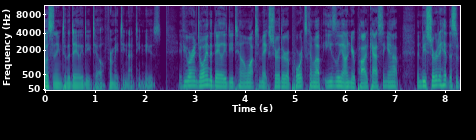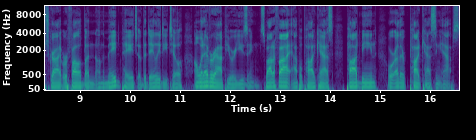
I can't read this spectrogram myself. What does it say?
listening to the Daily Detail from 1819 News. If you are enjoying the Daily Detail and want to make sure the reports come up easily on your podcasting app, then be sure to hit the subscribe or follow button on the main page of the Daily Detail on whatever app you are using Spotify, Apple Podcasts, Podbean, or other podcasting apps.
